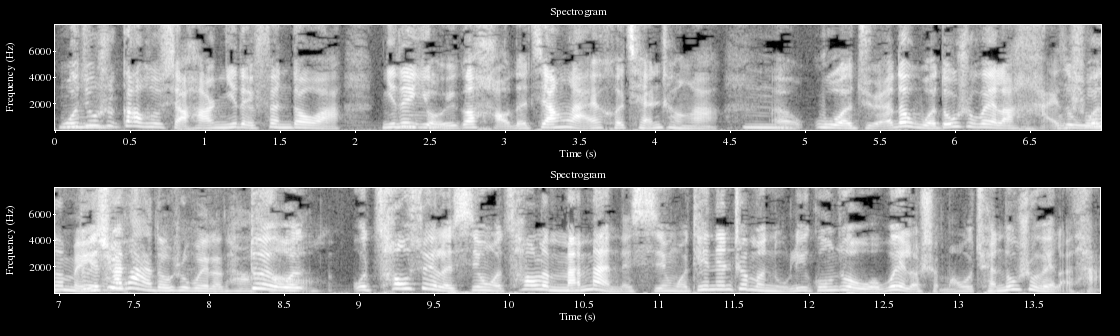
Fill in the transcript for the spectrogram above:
我就是告诉小孩儿，你得奋斗啊，你得有一个好的将来和前程啊。呃，我觉得我都是为了孩子，我说的每一句话都是为了他好。对我，我操碎了心，我操了满满的心，我天天这么努力工作，我为了什么？我全都是为了他。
